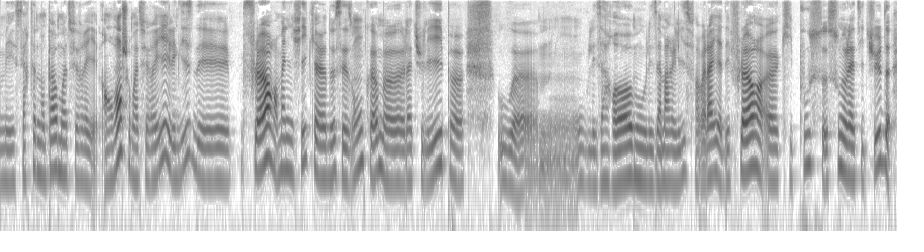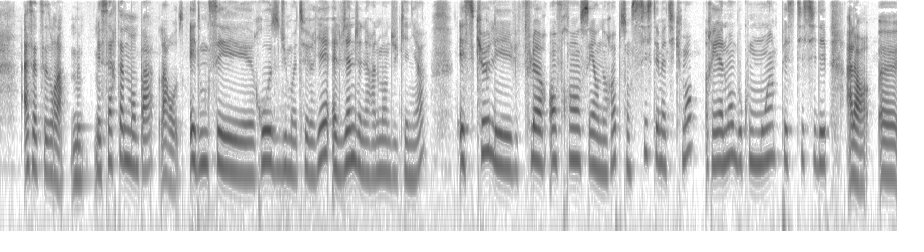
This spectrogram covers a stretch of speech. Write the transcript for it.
mais certainement pas au mois de février. En revanche, au mois de février, il existe des fleurs magnifiques de saison comme la tulipe ou, les arômes ou les amaryllis. Enfin voilà, il y a des fleurs qui poussent sous nos latitudes à cette saison-là, mais, mais certainement pas la rose. Et donc ces roses du mois de février, elles viennent généralement du Kenya. Est-ce que les fleurs en France et en Europe sont systématiquement réellement beaucoup moins pesticidées? Alors, euh,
